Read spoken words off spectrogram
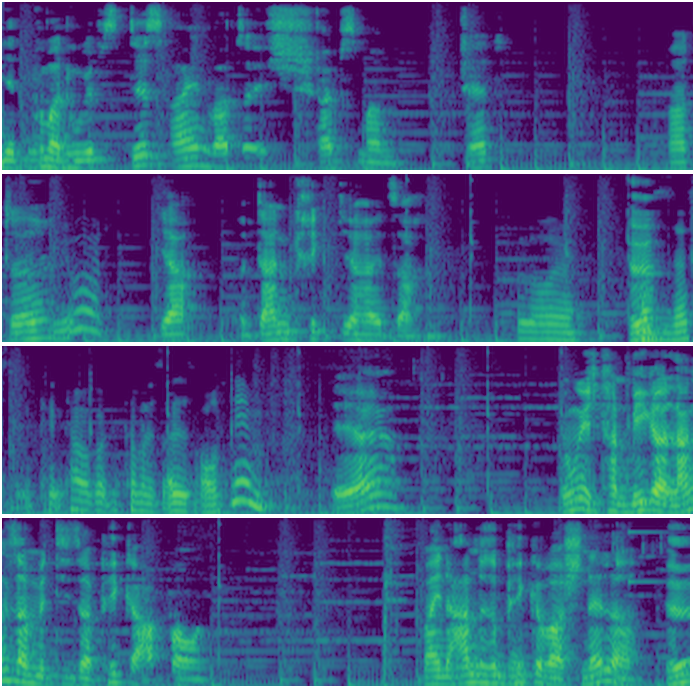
jetzt, guck mal, du gibst das ein, warte, ich schreib's mal im Chat. Warte, Ja, und dann kriegt ihr halt Sachen. lol. Ist das? Kann man, kann man das alles rausnehmen? Ja, ja, ja. Junge, ich kann mega langsam mit dieser Picke abbauen. Meine andere Picke war schneller. Hä?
